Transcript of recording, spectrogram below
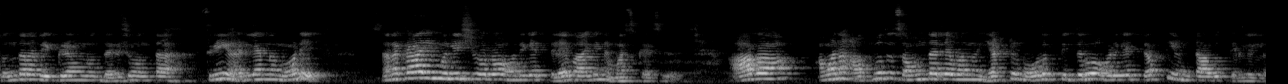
ಸುಂದರ ವಿಗ್ರಹವನ್ನು ಧರಿಸುವಂತಹ ಶ್ರೀಹರಿಯನ್ನು ನೋಡಿ ಸನಕಾಯಿ ಮುನೀಶ್ವರರು ಅವನಿಗೆ ತಲೆಬಾಗಿ ನಮಸ್ಕರಿಸಿದರು. ಆಗ ಅವನ ಅದ್ಭುತ ಸೌಂದರ್ಯವನ್ನು ಎಷ್ಟು ನೋಡುತ್ತಿದ್ದರೂ ಅವರಿಗೆ ತೃಪ್ತಿ ಉಂಟಾಗುತ್ತಿರಲಿಲ್ಲ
